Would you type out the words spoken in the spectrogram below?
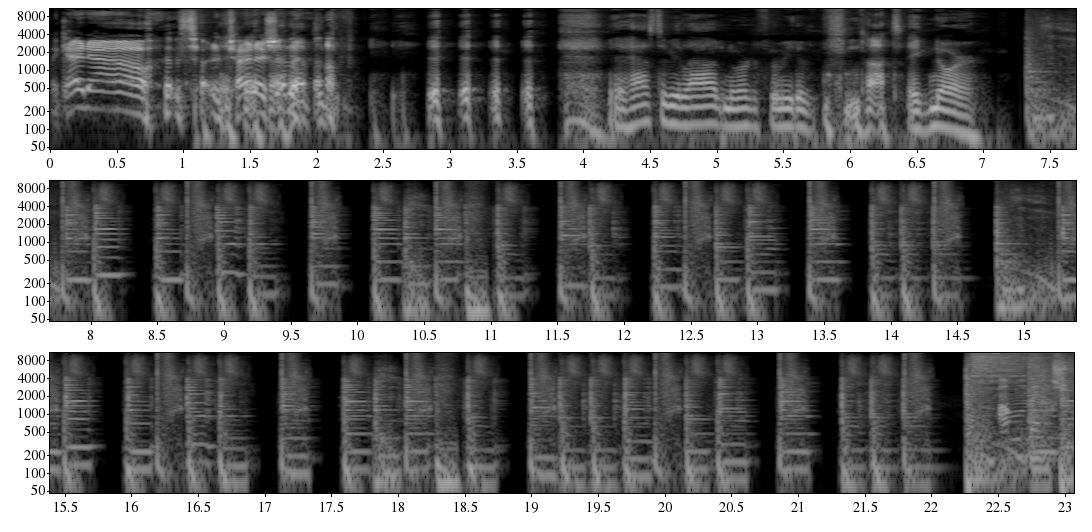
like I know I'm trying, trying to shut off. it has to be loud in order for me to not ignore. I met you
